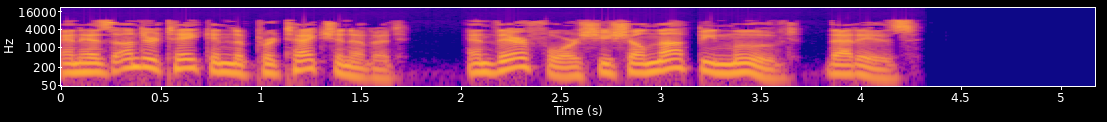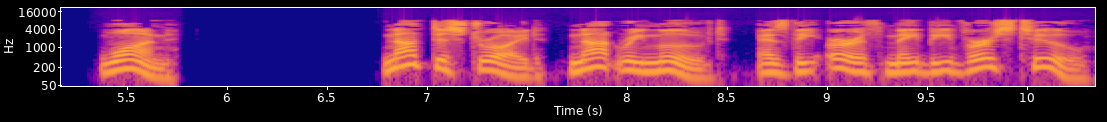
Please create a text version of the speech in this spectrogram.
and has undertaken the protection of it, and therefore she shall not be moved, that is, 1. Not destroyed, not removed, as the earth may be. Verse 2.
